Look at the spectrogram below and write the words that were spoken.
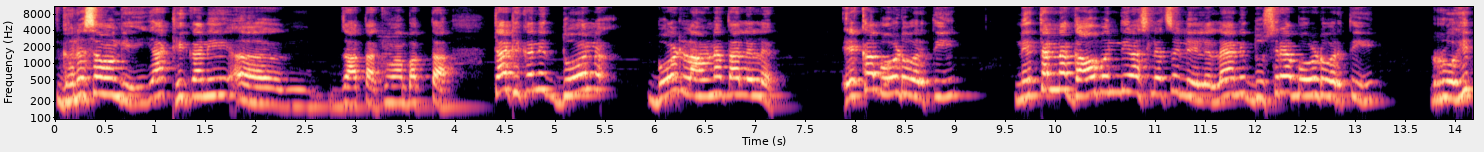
घनसावंगी या ठिकाणी जाता किंवा बघता त्या ठिकाणी दोन बोर्ड लावण्यात आलेले आहेत. एका बोर्डवरती नेत्यांना गावबंदी असल्याचं लिहिलेलं आहे आणि दुसऱ्या बोर्डवरती रोहित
